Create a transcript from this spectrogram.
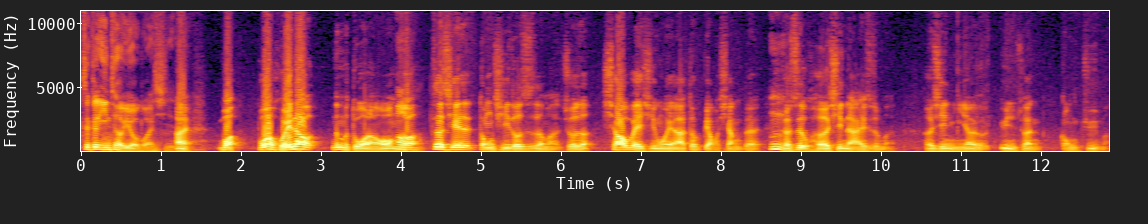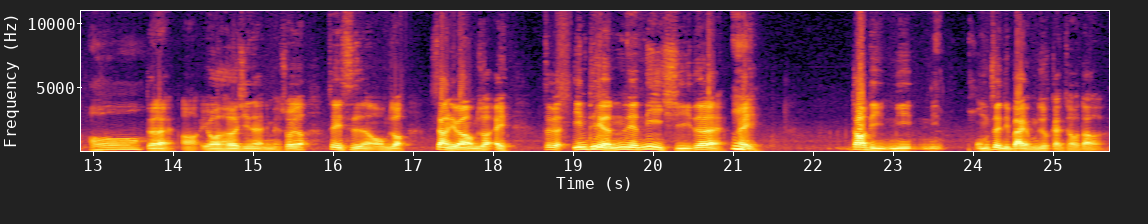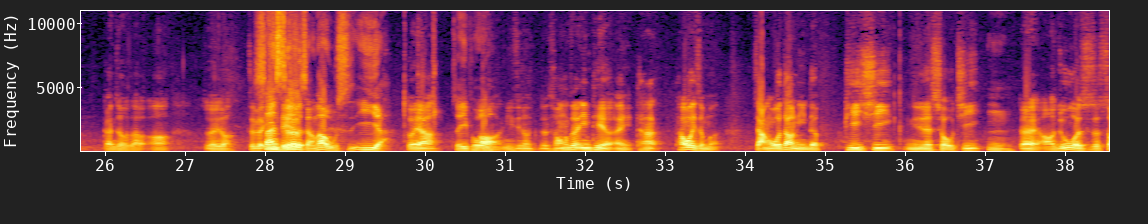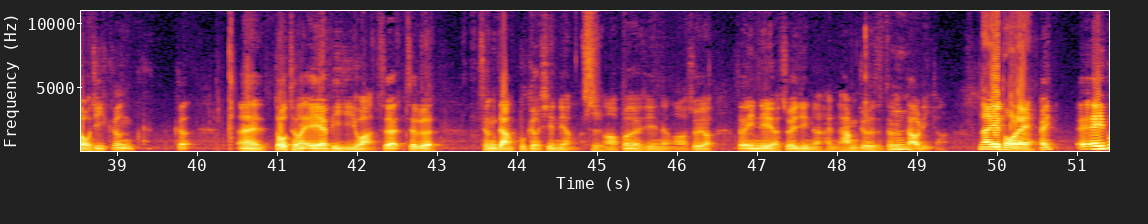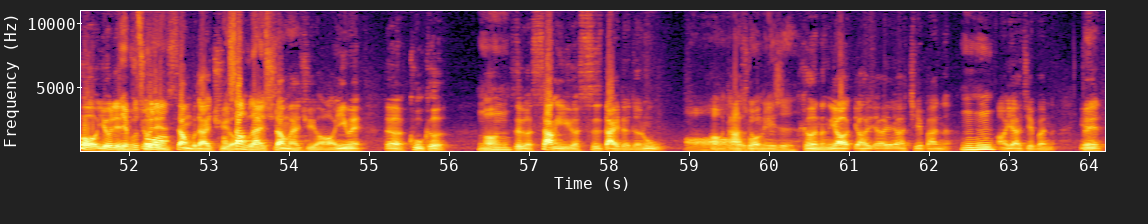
这跟 Intel 也有关系？哎，我不过回到。那么多了，我们说这些东西都是什么？就是消费行为啊，都表象对。嗯。可是核心的还是什么？核心你要有运算工具嘛。哦。对不对？啊，有核心在里面。所以说这一次呢，我们说上礼拜我们说，哎，这个英特尔那个逆袭，对不对？嗯。哎，到底你你，我们这礼拜我们就感受到了，感受到啊。所以说这个三十二涨到五十一呀。对呀。这一波啊，你就从这英特尔，哎，它。它为什么掌握到你的 PC、你的手机？嗯，对啊，如果是手机更更，哎，都成为 AI PC 的话，是这个成长不可限量。是啊，不可限量啊，所以说这个英特尔最近呢很夯，就是这个道理啊。那 Apple 呢？哎哎，Apple 有点也不错，有点上不太去了，上不太去，上不太去啊，因为那个库克啊，这个上一个世代的人物。哦，他说可能要要要要接班了，嗯哼，啊要接班了，因为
